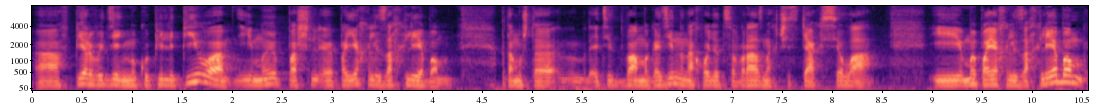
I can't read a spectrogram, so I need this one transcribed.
А, в первый день мы купили пиво, и мы пошли, э, поехали за хлебом, потому что эти два магазина находятся в разных частях села. И мы поехали за хлебом,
